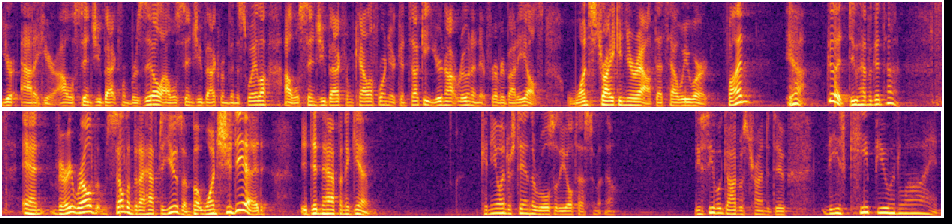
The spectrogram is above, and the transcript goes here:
You're out of here. I will send you back from Brazil. I will send you back from Venezuela. I will send you back from California or Kentucky. You're not ruining it for everybody else. One strike and you're out. That's how we work. Fun? Yeah, good. Do have a good time. And very rel- seldom did I have to use them. But once you did, it didn't happen again. Can you understand the rules of the Old Testament now? Do you see what God was trying to do? These keep you in line,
